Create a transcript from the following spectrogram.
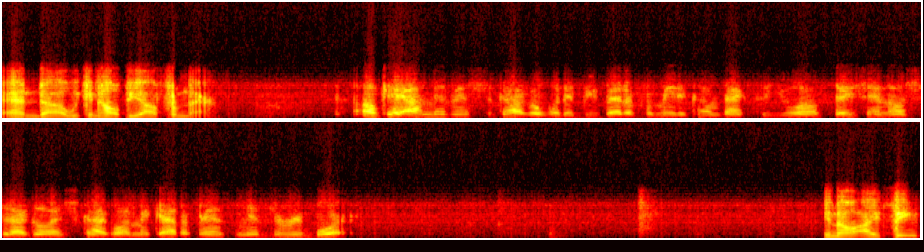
and uh, we can help you out from there. Okay, I live in Chicago. Would it be better for me to come back to you all station, or should I go in Chicago and make out a missing report? You know, I think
